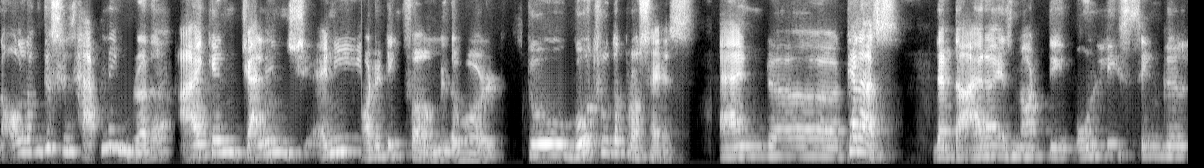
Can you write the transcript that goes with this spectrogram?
all of this is happening, brother. I can challenge any auditing firm in the world to go through the process and uh, tell us that the IRAA is not the only single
